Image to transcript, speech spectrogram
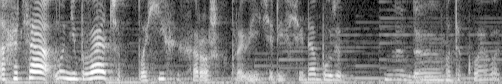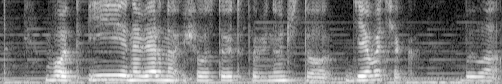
А хотя, ну, не бывает же плохих и хороших правителей, всегда будет Ну да. вот такое вот. Вот, и, наверное, еще стоит упомянуть, что девочек было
